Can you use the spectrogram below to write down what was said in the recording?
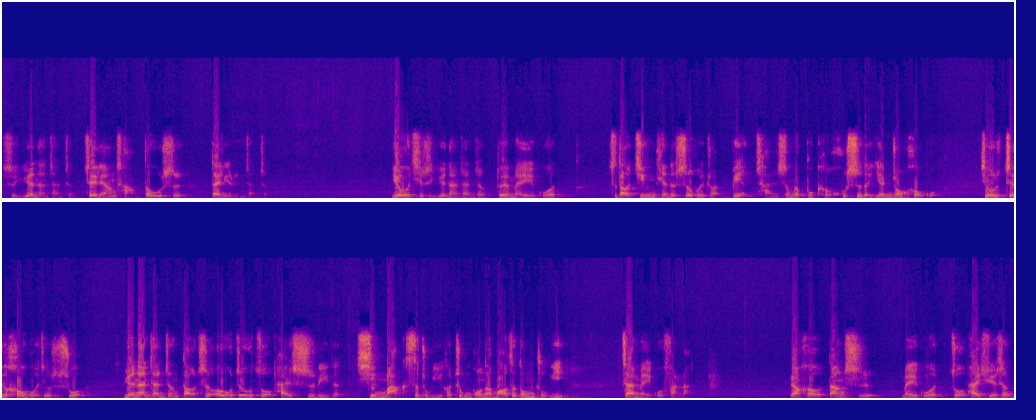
是越南战争，这两场都是代理人战争。尤其是越南战争，对美国直到今天的社会转变产生了不可忽视的严重后果。就这个后果，就是说，越南战争导致欧洲左派势力的新马克思主义和中共的毛泽东主义在美国泛滥。然后，当时美国左派学生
